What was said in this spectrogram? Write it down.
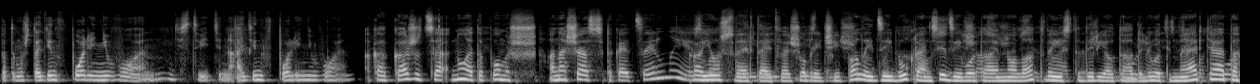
потому что один в поле не воин. Действительно, один в поле не воин. Kā кажется, nu, эта помощь, она сейчас такая цельная. Kā jūs vērtējat, vai šobrīd šī palīdzība Ukrainas iedzīvotājiem no Latvijas tad ir jau tāda ļoti mērķēta,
